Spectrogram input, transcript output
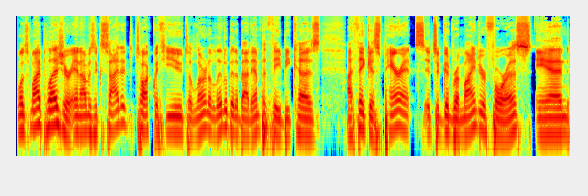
Well, it's my pleasure. And I was excited to talk with you to learn a little bit about empathy because I think as parents, it's a good reminder for us. And,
